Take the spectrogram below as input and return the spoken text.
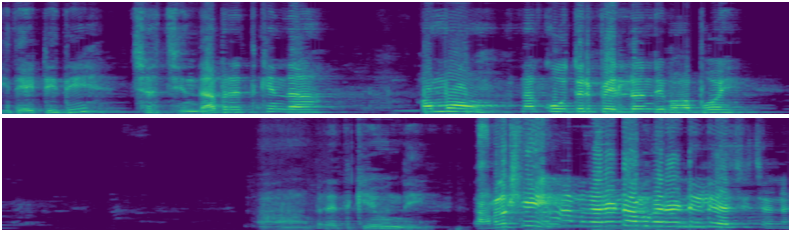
ఇదేంటిది? చచ్చిందా బ్రతికిందా? అమ్మో నా కూతురు పెళ్ళి ఉంది బాబోయ్ బ్రతికే ఉంది. రామలక్ష్మి! అమ్మగారండి అమ్మగారండి లేచిచ్చాను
